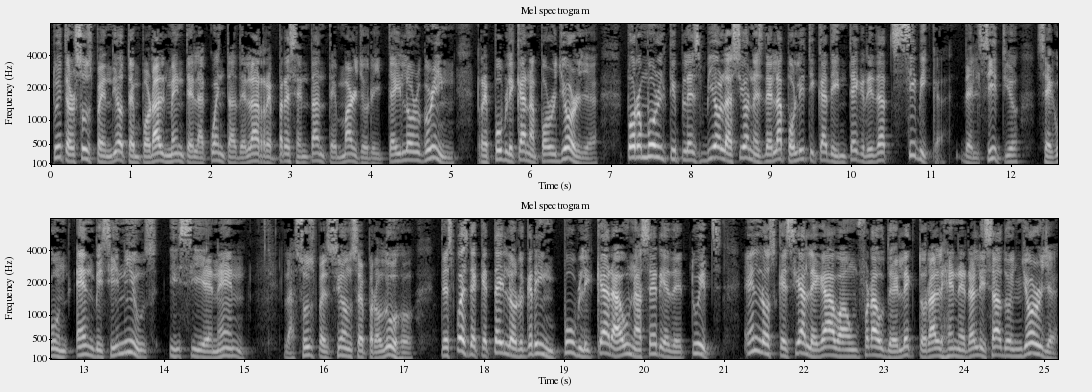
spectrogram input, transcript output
Twitter suspendió temporalmente la cuenta de la representante Marjorie Taylor Greene, republicana por Georgia, por múltiples violaciones de la política de integridad cívica del sitio, según NBC News y CNN. La suspensión se produjo después de que Taylor Greene publicara una serie de tweets en los que se alegaba un fraude electoral generalizado en Georgia,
